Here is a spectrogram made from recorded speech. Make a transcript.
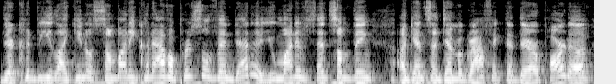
There could be like you know somebody could have a personal vendetta. You might have said something against a demographic that they're a part of,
